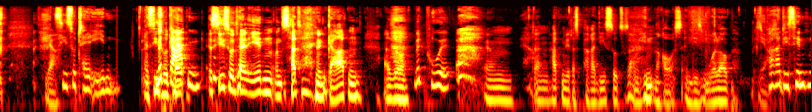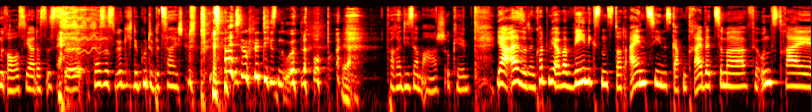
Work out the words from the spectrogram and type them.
ja. Es hieß Hotel Eden. Es hieß Mit Hotel, Garten. Es hieß Hotel Eden und es hatte einen Garten. Also Mit Pool. ähm, dann hatten wir das Paradies sozusagen hinten raus in diesem Urlaub. Ja. Paradies hinten raus, ja, das ist, äh, das ist wirklich eine gute Bezeichnung, Bezeichnung für diesen Urlaub. ja. Paradies am Arsch, okay. Ja, also dann konnten wir aber wenigstens dort einziehen. Es gab ein Dreibettzimmer für uns drei,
